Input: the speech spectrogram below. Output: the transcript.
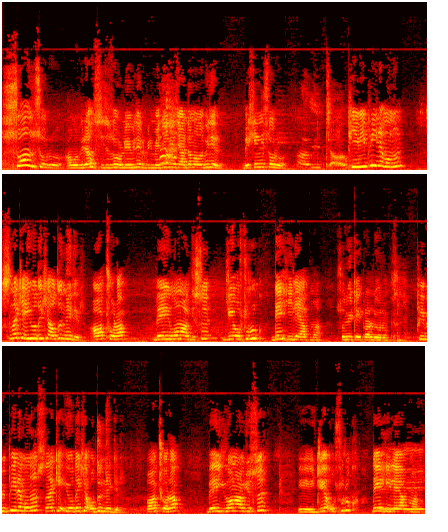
son soru. Ama biraz sizi zorlayabilir. Bilmediğiniz yerden olabilir. Beşinci soru. Ağlayacağım. PvP Lemon'un Snake EO'daki adı nedir? A. Çorap B. Yılan avcısı C. Osuruk D. Hile yapma Soruyu tekrarlıyorum. PvP Lemon'un Snake EO'daki adı nedir? A. Çorap B. Yılan avcısı e, C. Osuruk D. Hile yapma Ee,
